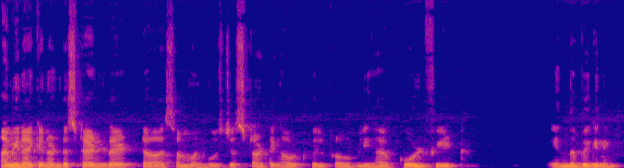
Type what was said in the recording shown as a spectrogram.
I mean, I can understand that uh, someone who's just starting out will probably have cold feet in the beginning.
